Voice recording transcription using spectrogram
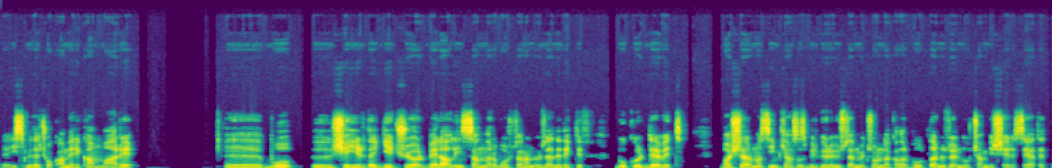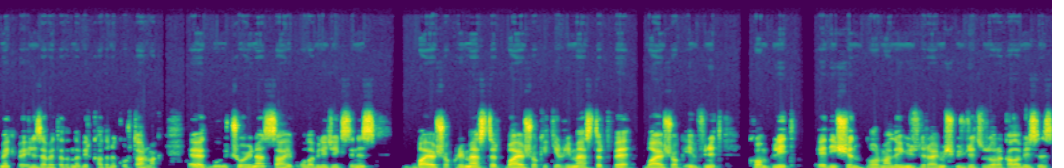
e, ismi de çok Amerikan vari. E, bu e, şehirde geçiyor. Belalı insanlara borçlanan özel dedektif Booker David başarması imkansız bir görevi üstlenmek zorunda kalır. Bulutların üzerinde uçan bir şehre seyahat etmek ve Elizabeth adında bir kadını kurtarmak. Evet bu üç oyuna sahip olabileceksiniz. Bioshock Remastered, Bioshock 2 Remastered ve Bioshock Infinite Complete Edition. Normalde 100 liraymış. Ücretsiz olarak alabilirsiniz.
